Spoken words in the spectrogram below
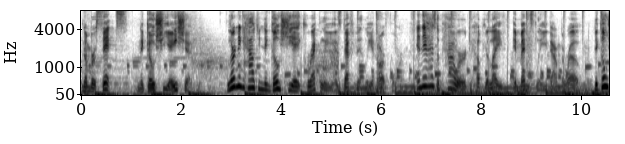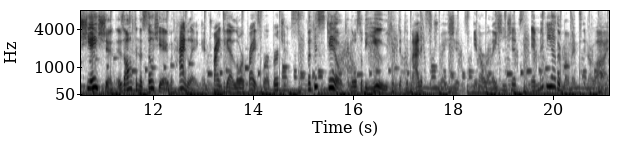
Number 6. Negotiation. Learning how to negotiate correctly is definitely an art form, and it has the power to help your life immensely down the road. Negotiation is often associated with haggling and trying to get a lower price for a purchase, but this skill can also be used in diplomatic situations, in our relationships, and many other moments in our lives.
